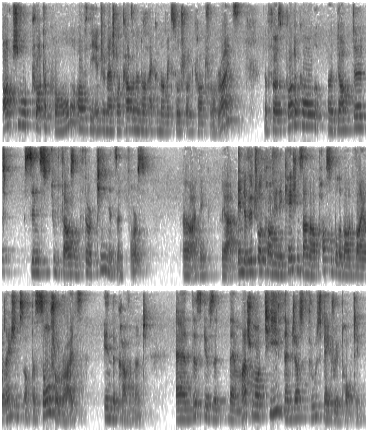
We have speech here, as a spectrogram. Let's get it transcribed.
optional protocol of the International Covenant on Economic, Social, and Cultural Rights, the first protocol adopted since 2013, it's in force, uh, I think yeah, individual communications are now possible about violations of the social rights in the covenant. And this gives it, them much more teeth than just through state reporting.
